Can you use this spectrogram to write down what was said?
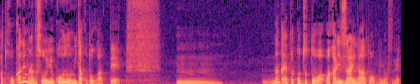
あと他でもなんかそういう行動を見たことがあってうーんなんかやっぱりこうちょっとわ分かりづらいなとは思いますね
